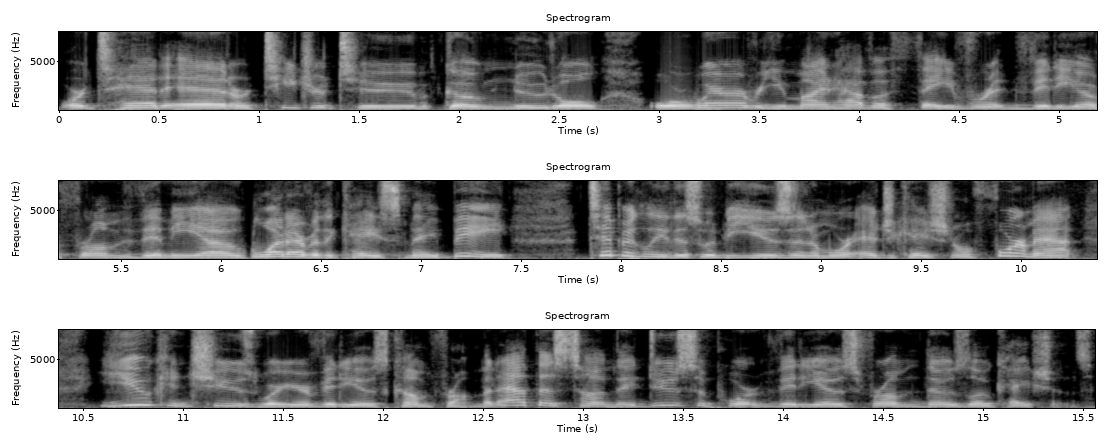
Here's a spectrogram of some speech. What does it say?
or TED Ed or TeacherTube, GoNoodle, or wherever you might have a favorite video from, Vimeo, whatever the case may be, typically this would be used in a more educational format. You can choose where your videos come from. But at this time, they do support videos from those locations.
